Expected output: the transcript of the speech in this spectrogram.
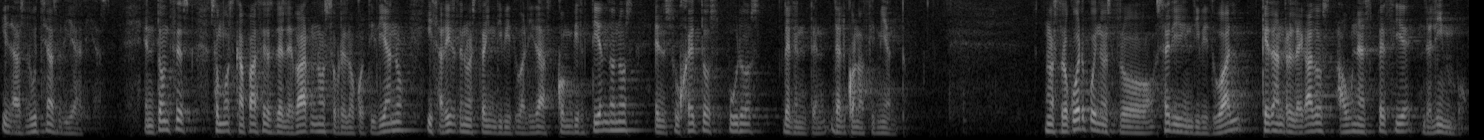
y las luchas diarias. Entonces somos capaces de elevarnos sobre lo cotidiano y salir de nuestra individualidad, convirtiéndonos en sujetos puros del, del conocimiento. Nuestro cuerpo y nuestro ser individual quedan relegados a una especie de limbo,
